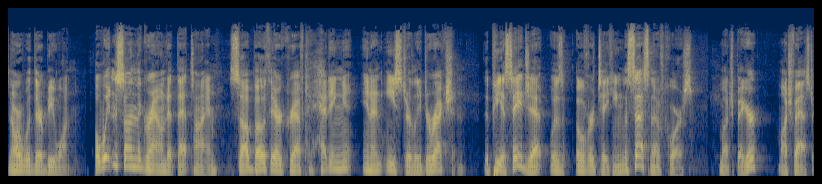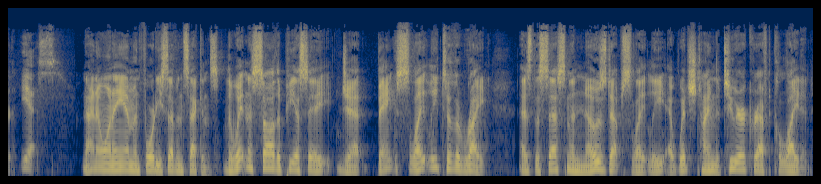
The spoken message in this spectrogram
nor would there be one. A witness on the ground at that time saw both aircraft heading in an easterly direction. The PSA jet was overtaking the Cessna, of course. Much bigger, much faster. Yes. 9:01 a.m. and 47 seconds. The witness saw the PSA jet bank slightly to the right as the Cessna nosed up slightly, at which time the two aircraft collided,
